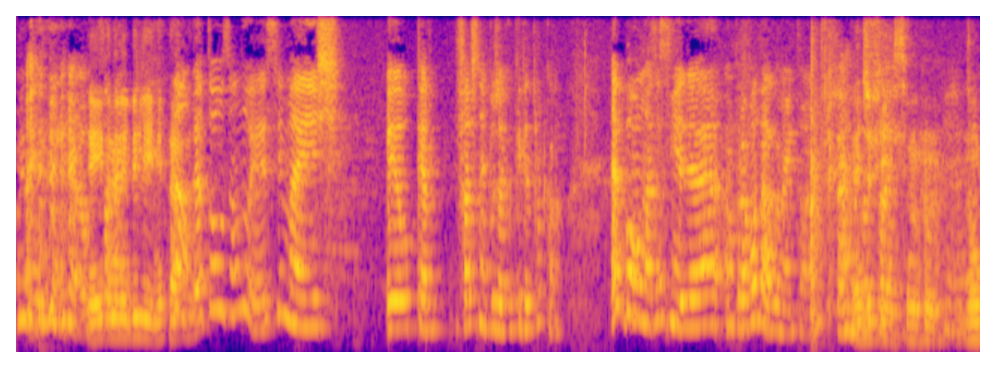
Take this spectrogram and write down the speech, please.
É, o Ei, dona design. Maybelline, tá? Não, eu tô usando esse, mas eu quero. Faz tempo já que eu queria trocar. É bom, mas assim, ele é uma prova d'água, né? Então é um inferno. É difícil, uhum. não,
